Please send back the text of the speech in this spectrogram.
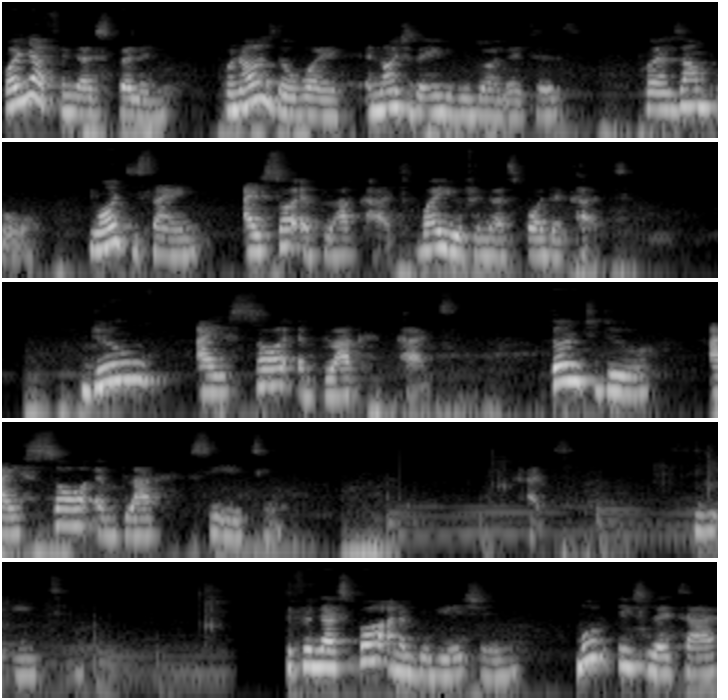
When you're finger spelling, pronounce the word and not the individual letters. For example, you want to sign I saw a black cat while you finger spell the cat. Do I saw a black cat. Don't do I saw a black C18. Cat. C18. To finger spell an abbreviation, move each letter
